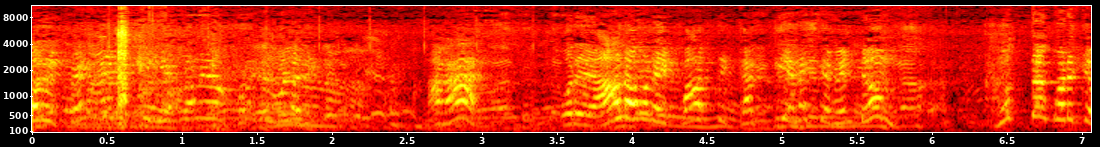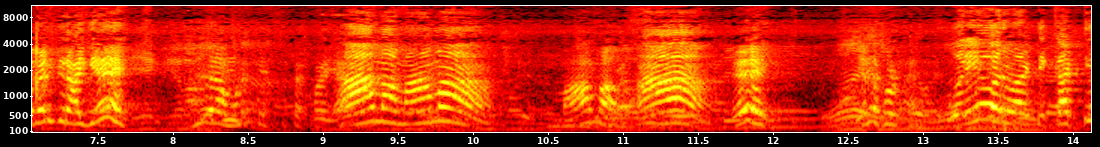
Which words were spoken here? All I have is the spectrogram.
ஒரு பெண்ணுக்கு எத்தனையோ குறைகள் உள்ளது. ஆனால் ஒரு ஆடவனை பார்த்து கட்டி அணைக்க வேண்டும். முத்தம் கொடுக்க வருகிறாயே? ஆமா மாமா. மாமா. என்ன சொல்ற? ஒரே ஒரு வாட்டி கட்டி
